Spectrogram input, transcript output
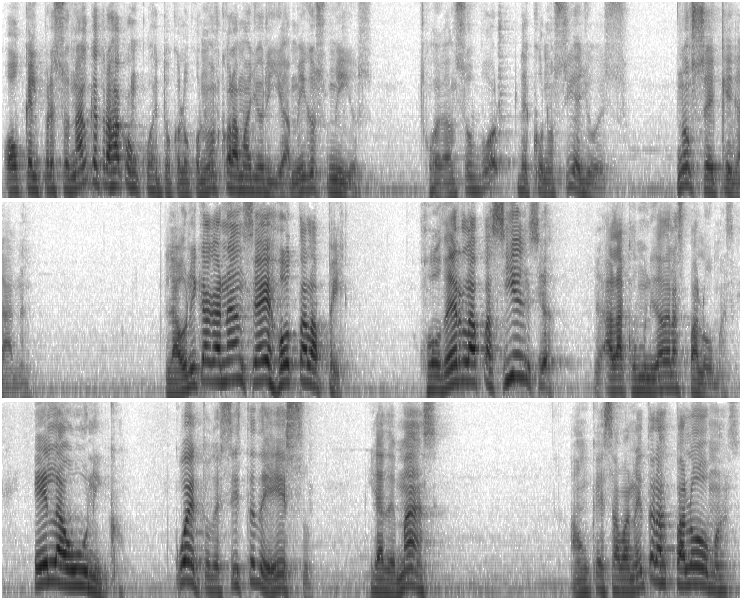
O que el personal que trabaja con Cueto, que lo conozco la mayoría, amigos míos, juegan softball. Desconocía yo eso. No sé qué ganan. La única ganancia es P. Joder la paciencia a la comunidad de las palomas. Es la única. Cueto, desiste de eso. Y además, aunque Sabaneta Las Palomas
